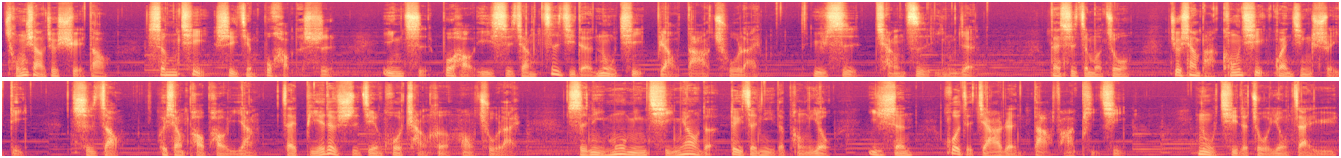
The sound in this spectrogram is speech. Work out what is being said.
从小就学到生气是一件不好的事，因此不好意思将自己的怒气表达出来，于是强制隐忍。但是这么做就像把空气灌进水底，迟早会像泡泡一样，在别的时间或场合冒出来，使你莫名其妙的对着你的朋友、医生或者家人大发脾气。怒气的作用在于。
